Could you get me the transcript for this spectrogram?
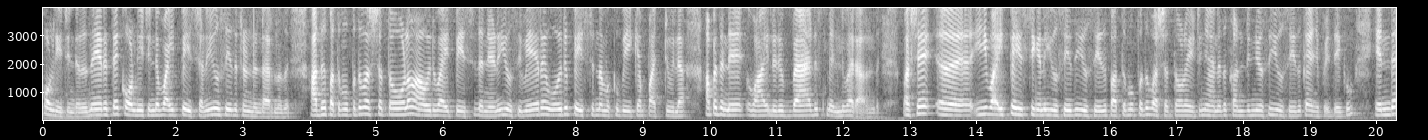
കോൾഗേറ്റിന്റെത് നേരത്തെ കോൾഗേറ്റിന്റെ വൈറ്റ് പേസ്റ്റാണ് യൂസ് ചെയ്തിട്ടുണ്ടായിരുന്നത്. അത് പത്ത് മുപ്പത് വർഷത്തോളം ആ ഒരു വൈറ്റ് പേസ്റ്റ് തന്നെയാണ് യൂസ് ചെയ്യുക വേറെ ഒരു പേസ്റ്റും നമുക്ക് ഉപയോഗിക്കാൻ പറ്റൂല. അപ്പോൾ തന്നെ വായിലൊരു ബാഡ് സ്മെല്ല് വരാറുണ്ട്. പക്ഷേ ഈ വൈറ്റ് പേസ്റ്റ് ഇങ്ങനെ യൂസ് ചെയ്ത് യൂസ് ചെയ്ത് പത്ത് മുപ്പത് വർഷത്തോളമായിട്ട് ഞാനത് കണ്ടിന്യൂസ് യൂസ് ചെയ്ത് കഴിഞ്ഞപ്പോഴത്തേക്കും എന്റെ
